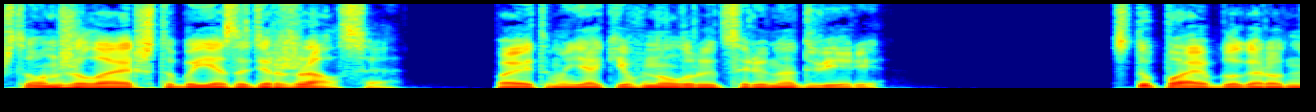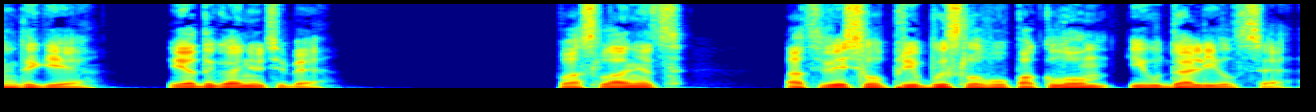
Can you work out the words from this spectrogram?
что он желает, чтобы я задержался, поэтому я кивнул рыцарю на двери. «Ступай, благородный Деге, я догоню тебя». Посланец отвесил Прибыслову поклон и удалился,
